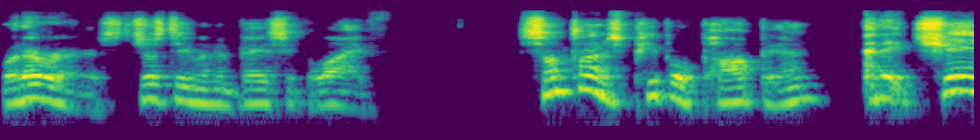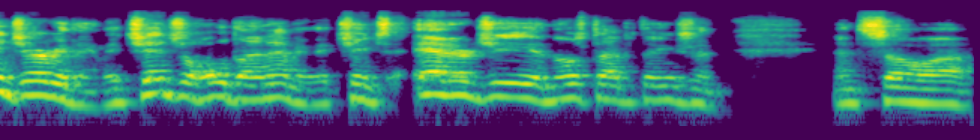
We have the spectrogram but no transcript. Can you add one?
whatever it is, just even in basic life, sometimes people pop in and they change everything. They change the whole dynamic. They change the energy and those type of things. And and so uh,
